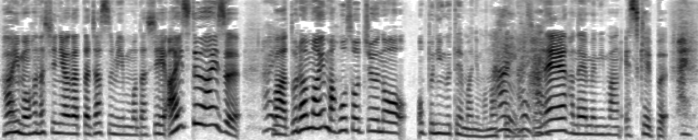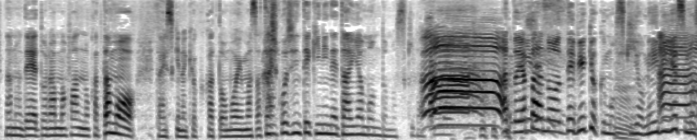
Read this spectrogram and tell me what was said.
はい、今お話に上がったジャスミンもだし、 Eyes to Eyes はドラマ今放送中のオープニングテーマにもなってるんですよね。花嫁未満エスケープ。はいなのでドラマファンの方も大好きな曲かと思います。私個人的にね、ダイヤモンドも好きだし、ああとやっぱあのデビュー曲も好きよ。 Maybe Yes も好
